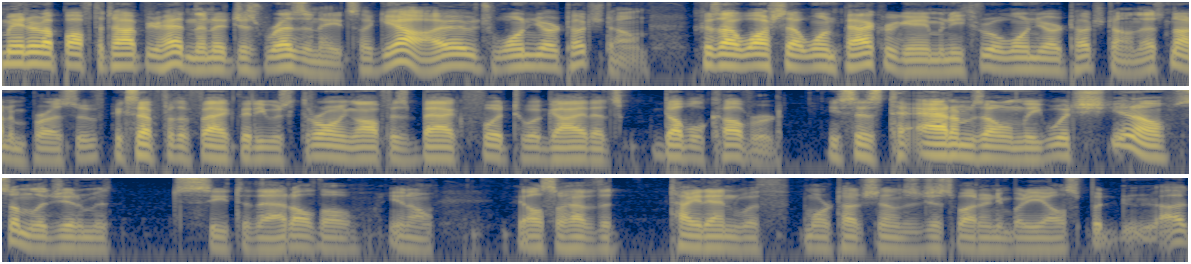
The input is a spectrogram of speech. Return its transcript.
made it up off the top of your head, and then it just resonates. Like, yeah, it's one yard touchdown. Because I watched that one Packer game and he threw a one yard touchdown. That's not impressive, except for the fact that he was throwing off his back foot to a guy that's double covered. He says to Adams only, which you know some legitimacy to that. Although you know they also have the tight end with more touchdowns than just about anybody else. But uh,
